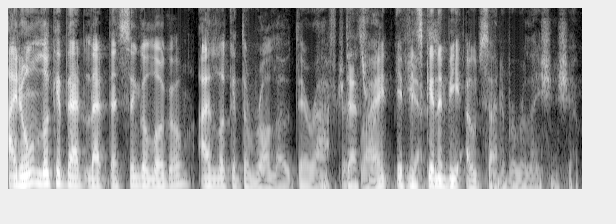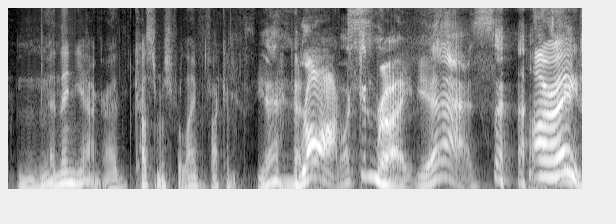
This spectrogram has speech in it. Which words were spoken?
I don't look at that, that that single logo. I look at the rollout thereafter. That's right. right. If Yes. Mm-hmm. it's going to be outside of a relationship, and then yeah, God, customers for life, fucking Yeah. rocks. Fucking right. Yes. All right.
